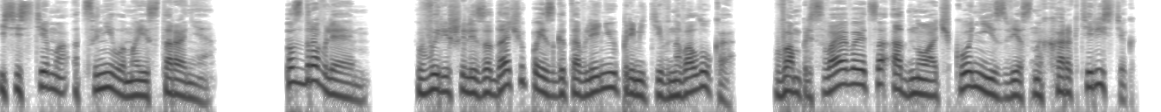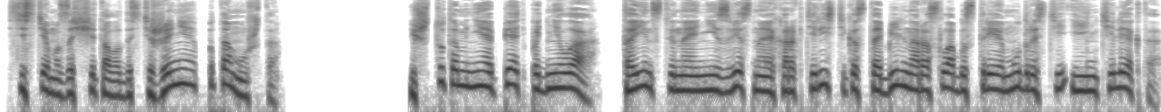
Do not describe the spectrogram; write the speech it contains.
и система оценила мои старания. Поздравляем! Вы решили задачу по изготовлению примитивного лука. Вам присваивается одно очко неизвестных характеристик. Система засчитала достижение, потому что... И что-то мне опять подняла. Таинственная неизвестная характеристика стабильно росла быстрее мудрости и интеллекта.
